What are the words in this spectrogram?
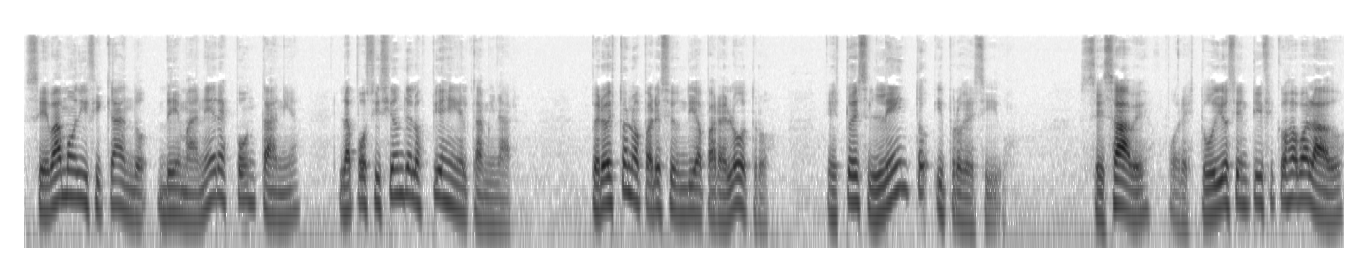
se va modificando de manera espontánea la posición de los pies en el caminar. Pero esto no aparece de un día para el otro. Esto es lento y progresivo. Se sabe, por estudios científicos avalados,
